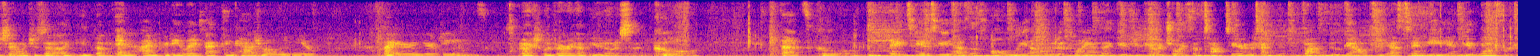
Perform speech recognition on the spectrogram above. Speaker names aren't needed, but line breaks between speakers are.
your sandwiches and I eat them.
And I'm pretty laid back and casual, and you iron your jeans.
I'm actually very happy you noticed that.
Cool. That's cool.
AT&T has the only unlimited plan that gives you your choice of top-tier entertainment. Buy a new Galaxy S10e and get one free.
